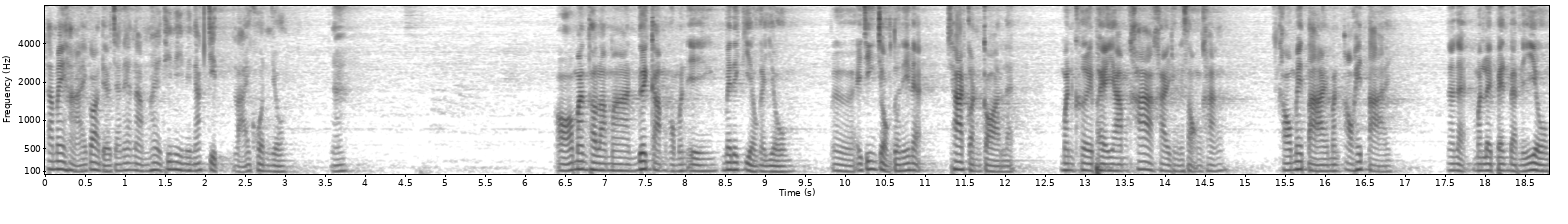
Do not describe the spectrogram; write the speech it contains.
ถ้าไม่หายก็เดี๋ยวจะแนะนำให้ที่นี่มีนักจิตหลายคนโยมนะ อ๋อ มันทรมานด้วยกรรมของมันเอง ไม่ได้เกี่ยวกับโยม เออ ไอ้จิ้งจกตัวนี้แหละ ชาติก่อนๆแหละ มันเคยพยายามฆ่าใครถึงสองครั้ง เขาไม่ตาย มันเอาให้ตาย นั่นแหละ มันเลยเป็นแบบนี้โยม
